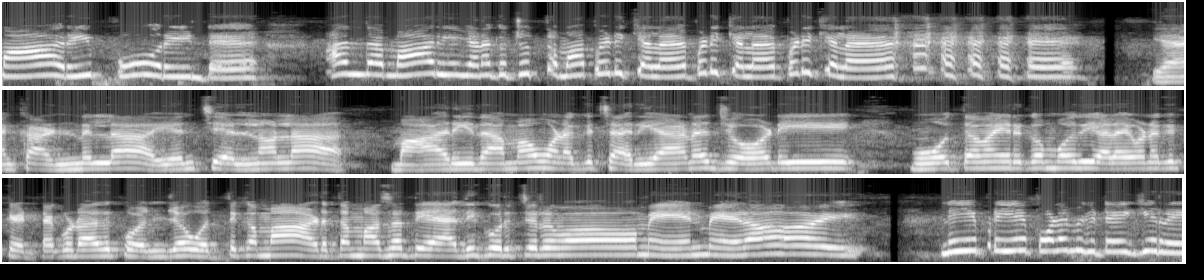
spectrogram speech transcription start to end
மாறி பூரின்ட்டு. அந்த மாறி எனக்கு சுத்தமா பிடிக்கல பிடிக்கல பிடிக்கல. என் கண்ணுல என் செல்லம்ல மாறிதாம்மா உனக்கு சரியான ஜோடி. மூத்தவன் இருக்கும்போது இளையவனுக்கு கெட்டக்கூடாது. கொஞ்சம் ஒத்துக்கமா அடுத்த மாசம் தேதி குறிச்சிருவோம். மேன் மேனாய். நீ இப்படியே புலம்பிக்கிட்டே இருக்கிறு.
